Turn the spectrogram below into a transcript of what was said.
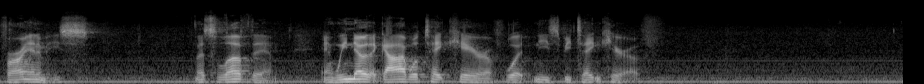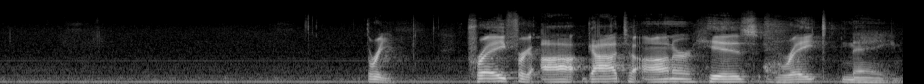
for our enemies. Let's love them. And we know that God will take care of what needs to be taken care of. Three, pray for uh, God to honor his great name.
